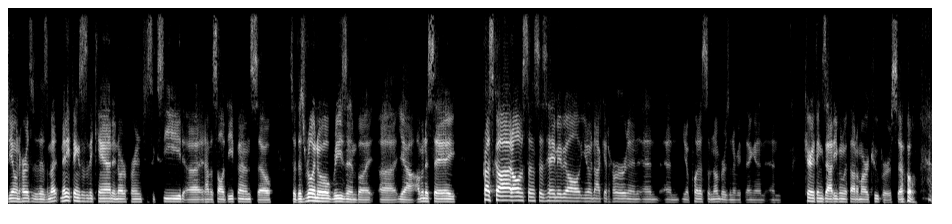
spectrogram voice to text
Jalen Hurts with as many things as they can in order for him to succeed uh, and have a solid defense. So, so there's really no reason. But uh, yeah, I'm gonna say Prescott all of a sudden says, "Hey, maybe I'll you know not get hurt and and and you know put us some numbers and everything." And and carry things out even without Amari Cooper. So uh,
